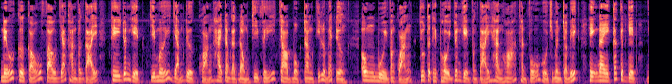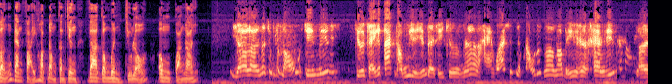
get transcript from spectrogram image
nếu cơ cấu vào giá thành vận tải thì doanh nghiệp chỉ mới giảm được khoảng 200.000 đồng chi phí cho 100 km đường. Ông Bùi Văn Quảng, Chủ tịch Hiệp hội Doanh nghiệp Vận tải Hàng hóa Thành phố Hồ Chí Minh cho biết, hiện nay các doanh nghiệp vẫn đang phải hoạt động cầm chừng và gồng mình chịu lỗ. Ông Quảng nói. Giờ là nó xuống cái lỗ kìm miếng chưa kể cái tác động gì vấn đề thị trường nó hàng hóa xuất nhập khẩu nó nó bị khan hiếm là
